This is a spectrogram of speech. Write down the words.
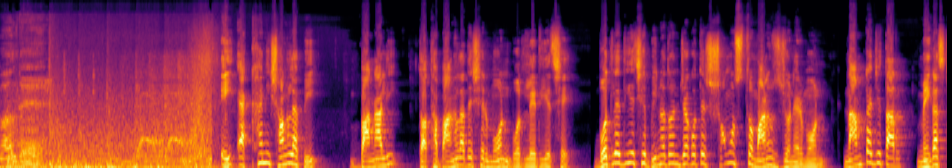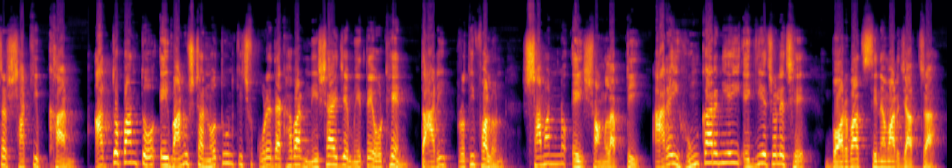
মালদে এই একখানি সংলাপই বাঙালি তথা বাংলাদেশের মন বদলে দিয়েছে। বদলে দিয়েছে বিনোদন জগতের সমস্ত মানুষজনের মন। নামটা যে তার মেগাস্টার সাকিব খান। আদ্যপান্ত এই মানুষটা নতুন কিছু করে দেখাবার নেশায় যে মেতে ওঠেন, তারই প্রতিফলন সামান্য এই সংলাপটি। আর এই হুঙ্কার নিয়েই এগিয়ে চলেছে বরবাদ সিনেমার যাত্রা।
